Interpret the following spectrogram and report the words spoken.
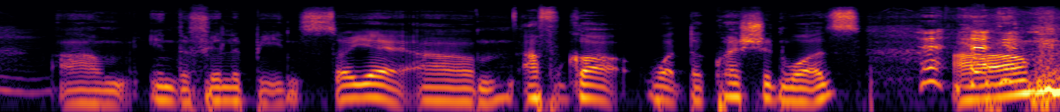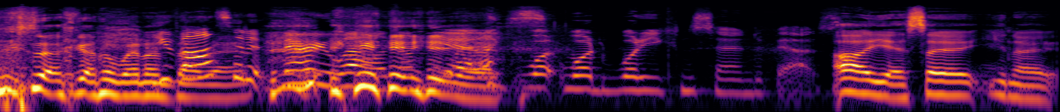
Mm. um, in the Philippines. So yeah, um, I forgot what the question was. Um, so I kind of went on You've answered rant. it very well. Yeah, Yeah. like what what what are you concerned about? Oh yeah, so you know,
